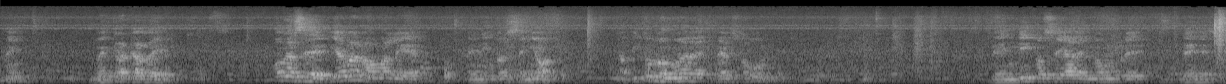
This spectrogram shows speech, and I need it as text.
Amén. Nuestra carrera. Pónganse de pie, hermano, vamos a leer. Bendito el Señor. Capítulo 9, verso 1. Bendito sea el nombre de Jesús.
